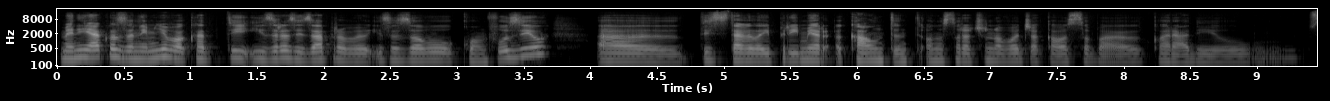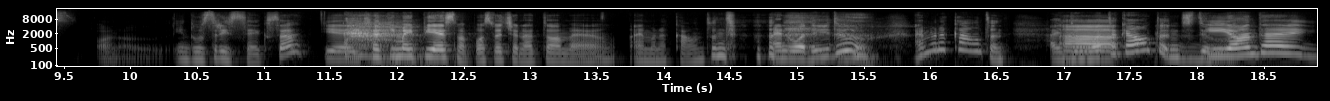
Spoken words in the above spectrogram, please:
Meni je jako zanimljivo kad ti izrazi zapravo izazovu konfuziju. A, ti si stavila i primjer accountant, odnosno računovođa kao osoba koja radi u ono, industriji seksa, gdje čak ima i pjesma posvećena tome I'm an accountant. And what do you do? I'm an accountant. I do what accountants do. I onda je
